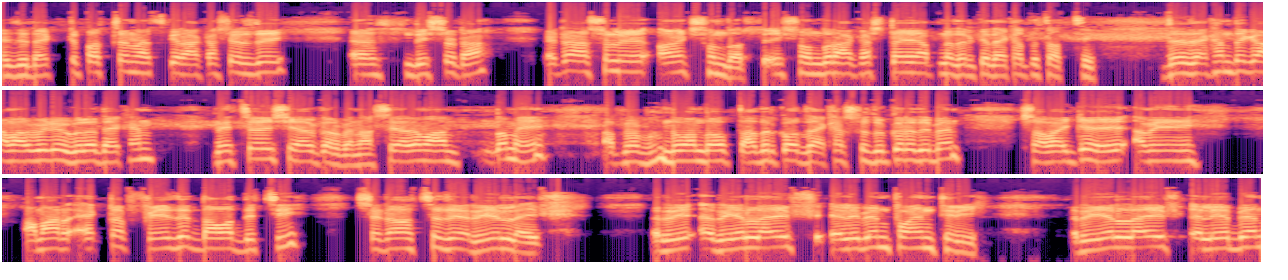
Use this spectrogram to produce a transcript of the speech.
এই যে দেখতে পাচ্ছেন আজকের আকাশের যে দৃশ্যটা, এটা আসলে অনেক সুন্দর। এই সুন্দর আকাশটাই আপনাদেরকে দেখাতে চাচ্ছি। যে যেখান থেকে আমার ভিডিওগুলো দেখেন, নিশ্চয়ই শেয়ার করবেন। আর শেয়ারের মাধ্যমে আপনার বন্ধু বান্ধব তাদেরকেও দেখার সুযোগ করে দিবেন। সবাইকে আমি আমার একটা ফেজের দাওয়াত দিচ্ছি। সেটা হচ্ছে যে real life real life eleven point three real life eleven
